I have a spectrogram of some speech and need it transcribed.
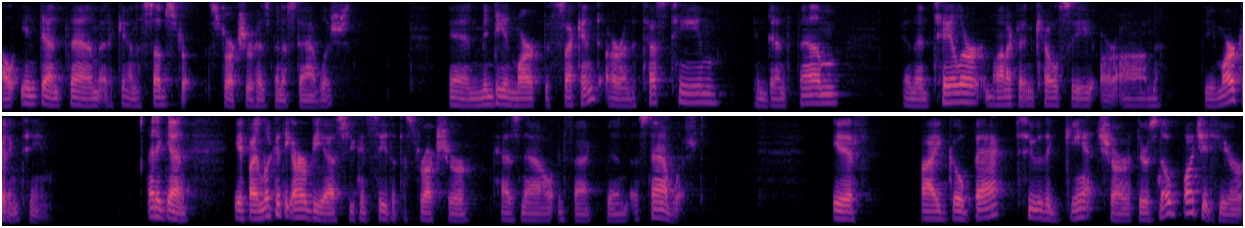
I'll indent them, and again, a substructure has been established. And Mindy and Mark the second are on the test team indent them. And then Taylor, Monica, and Kelsey are on the marketing team. And again, if I look at the RBS, you can see that the structure has now, in fact, been established. If I go back to the Gantt chart, there's no budget here.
